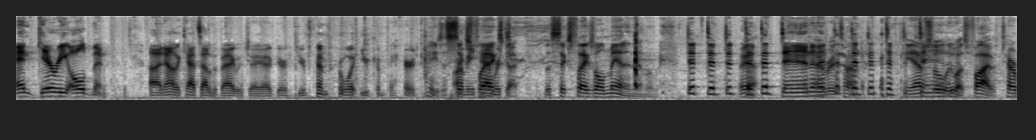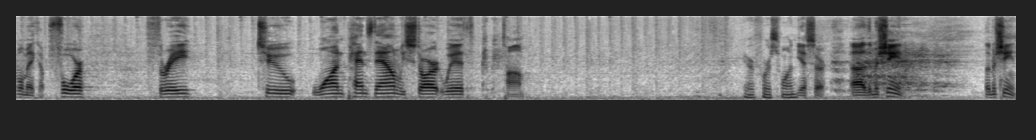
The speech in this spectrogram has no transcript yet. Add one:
and Gary Oldman. Uh, now the cat's out of the bag with J. Edgar. Do you remember what you compared? Yeah, he's a Six Armie Flags Hammer guy. The Six Flags old man in that movie. to? Every time. He absolutely was. Five. Terrible makeup. Four, three, two, one. Pens down. We start with Tom. Air Force One. Yes, sir. Uh, the machine. The machine.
